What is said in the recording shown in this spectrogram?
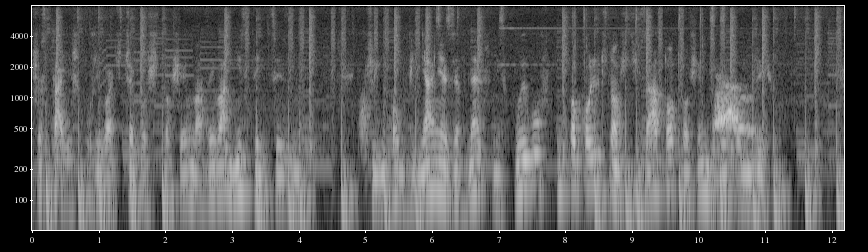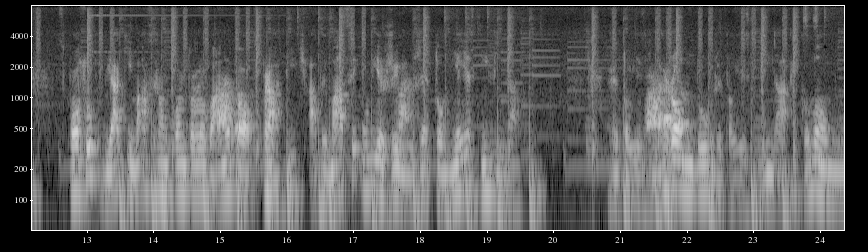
Przestajesz używać czegoś, co się nazywa mistycyzm czyli obwinianie zewnętrznych wpływów i okoliczności za to, co się dzieje w Twoim życiu. Sposób, w jaki masy są kontrolowane, to sprawić, aby masy uwierzyły, że to nie jest ich wina, że to jest wina rządu, że to jest wina ekonomii,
